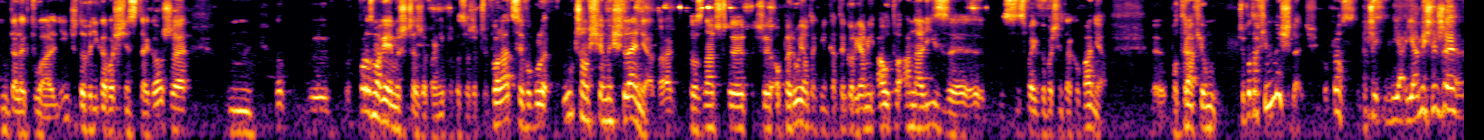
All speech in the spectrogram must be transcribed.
intelektualni? Czy to wynika właśnie z tego, że mm, no, porozmawiajmy szczerze, panie profesorze, czy Polacy w ogóle uczą się myślenia, tak? To znaczy, czy operują takimi kategoriami autoanalizy swojego właśnie zachowania? Potrafią, czy potrafimy myśleć po prostu? Znaczy, ja, ja myślę, że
